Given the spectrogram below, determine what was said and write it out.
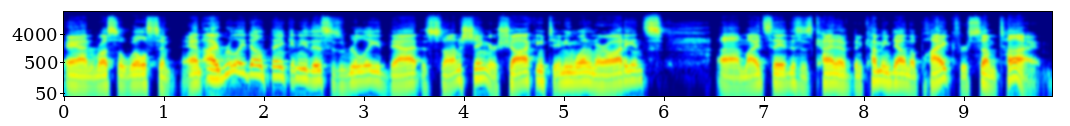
and Russell Wilson. And I really don't think any of this is really that astonishing or shocking to anyone in our audience. Um, I'd say this has kind of been coming down the pike for some time.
